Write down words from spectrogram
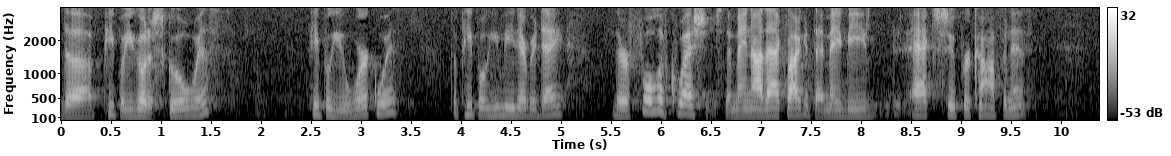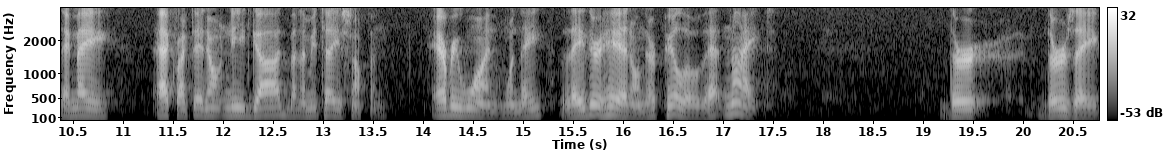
the people you go to school with, people you work with, the people you meet every day. They're full of questions. They may not act like it. They may be act super confident. They may act like they don't need God. But let me tell you something. Everyone, when they lay their head on their pillow that night, there, there's a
